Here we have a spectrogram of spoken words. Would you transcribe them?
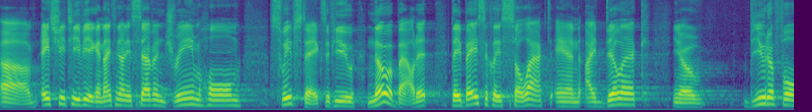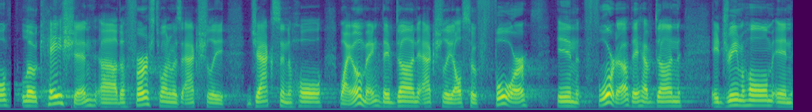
um, HGTV again, 1997 Dream Home sweepstakes. If you know about it, they basically select an idyllic, you know, beautiful location. Uh, the first one was actually Jackson Hole, Wyoming. They've done actually also four in Florida. They have done a dream home in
